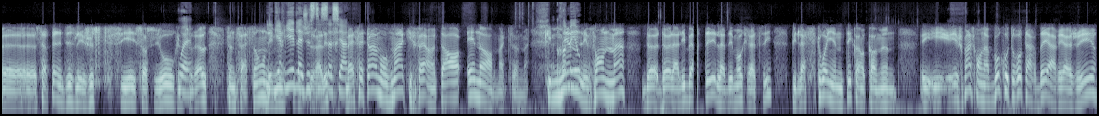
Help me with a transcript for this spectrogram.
Euh, certains disent les justiciers sociaux, culturels. C'est une façon. Les guerriers de la justice sociale. Mais c'est un mouvement qui fait un tort énorme actuellement, qui mine les fondements de, de la liberté, de la démocratie, puis de la citoyenneté commune. Et, et, je pense qu'on a beaucoup trop tardé à réagir.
